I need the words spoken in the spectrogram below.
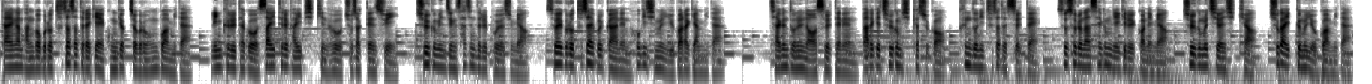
다양한 방법으로 투자자들에게 공격적으로 홍보합니다. 링크를 타고 사이트를 가입시킨 후 조작된 수익, 출금 인증 사진들을 보여주며 소액으로 투자해볼까 하는 호기심을 유발하게 합니다. 작은 돈을 넣었을 때는 빠르게 출금시켜주고 큰 돈이 투자됐을 때 수수료나 세금 얘기를 꺼내며 출금을 지연시켜 추가 입금을 요구합니다.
